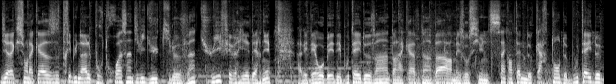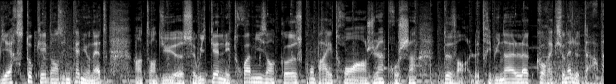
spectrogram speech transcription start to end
Direction la case tribunal pour trois individus qui le 28 février dernier avaient dérobé des bouteilles de vin dans la cave d'un bar mais aussi une cinquantaine de cartons de bouteilles de bière stockées dans une camionnette. Entendu euh, ce week-end, les trois mises en cause comparaîtront en juin prochain devant le tribunal correctionnel de Tarbes.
